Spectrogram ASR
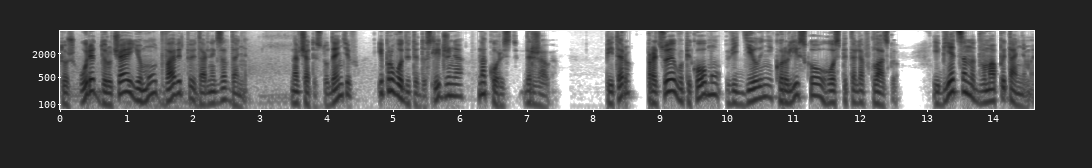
Тож уряд доручає йому два відповідальних завдання: навчати студентів і проводити дослідження на користь держави. Пітер працює в опіковому відділенні королівського госпіталя в Глазго і б'ється над двома питаннями:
